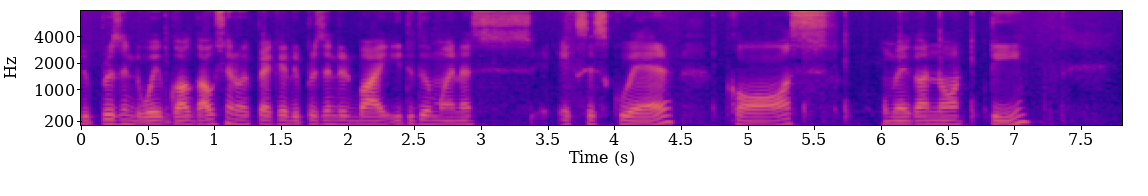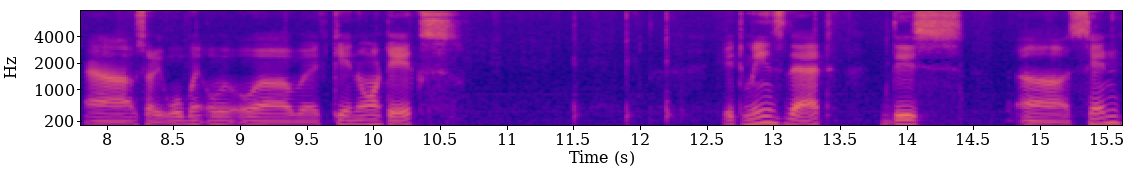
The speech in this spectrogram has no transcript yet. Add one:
represent wave Gaussian wave packet represented by e to the minus x square cos omega naught t uh, sorry uh, k naught x it means that this uh, cent,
